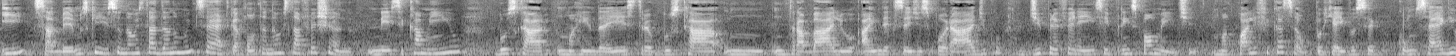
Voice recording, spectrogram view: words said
e sabemos que isso não está dando muito certo, que a conta não está fechando. Nesse caminho, buscar uma renda extra, buscar um, um trabalho, ainda que seja esporádico, de preferência e principalmente uma qualificação, porque aí você consegue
